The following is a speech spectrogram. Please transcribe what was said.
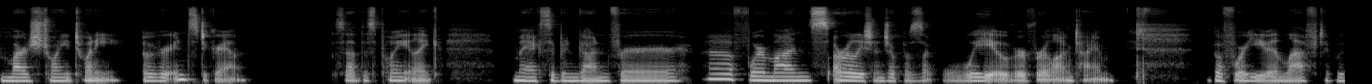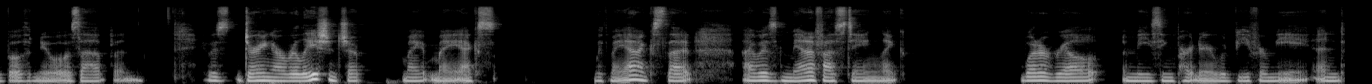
March 2020 over Instagram. So at this point, like my ex had been gone for uh, four months. Our relationship was like way over for a long time before he even left. Like we both knew what was up, and it was during our relationship, my my ex with my ex, that I was manifesting like what a real amazing partner would be for me. And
